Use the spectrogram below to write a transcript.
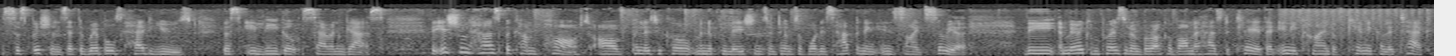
suspicions that the rebels had used this illegal sarin gas. The issue has become part of political manipulations in terms of what is happening inside Syria. The American President Barack Obama has declared that any kind of chemical attack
